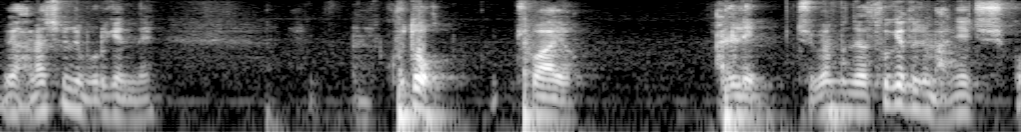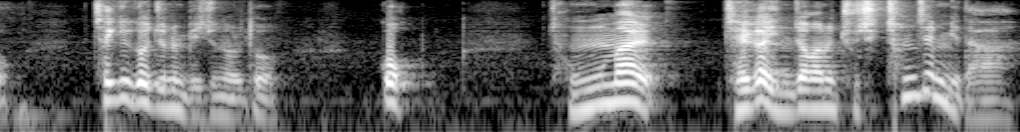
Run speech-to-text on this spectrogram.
왜 안 하시는지 모르겠네. 구독, 좋아요, 알림, 주변 분들 소개도 좀 많이 해주시고 책 읽어주는 미즈노도 꼭 정말 제가 인정하는 주식 천재입니다.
